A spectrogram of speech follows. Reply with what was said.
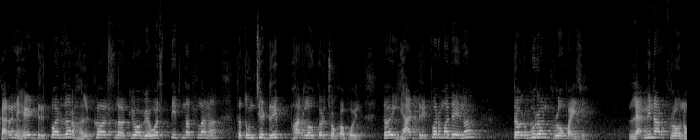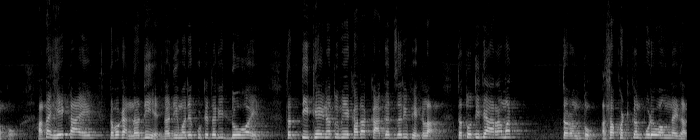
कारण हे ड्रिपर जर हलकं असलं किंवा व्यवस्थित नसलं ना तर तुमची ड्रिप फार लवकर चोकअप होईल. तर ह्या ड्रिपरमध्ये ना टर्बुरन फ्लो पाहिजे. लॅमिनार फ्लो नको. आता हे काय आहे? तर बघा नदी आहे. नदीमध्ये कुठेतरी डोह आहे. तर तिथे ना तुम्ही एखादा कागद जरी फेकला तर तो तिथे आरामात तरंगतो. असा फटकन पुढे वाहून नाही जात.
